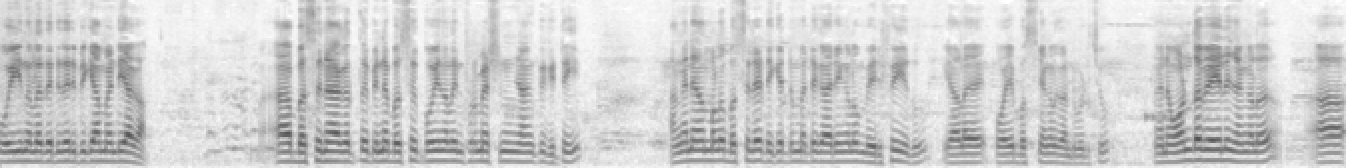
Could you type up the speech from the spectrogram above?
പോയി എന്നുള്ളത് തെറ്റിദ്ധരിപ്പിക്കാൻ വേണ്ടിയാകാം. ആ ബസ്സിനകത്ത് പിന്നെ ബസ്സിൽ പോയി എന്നുള്ള ഇൻഫർമേഷൻ ഞങ്ങൾക്ക് കിട്ടി. അങ്ങനെ നമ്മൾ ബസ്സിലെ ടിക്കറ്റും മറ്റു കാര്യങ്ങളും വെരിഫൈ ചെയ്തു. ഇയാളെ പോയ ബസ് ഞങ്ങൾ കണ്ടുപിടിച്ചു. അങ്ങനെ ഓൺ ദ വേയിൽ ഞങ്ങൾ ആ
